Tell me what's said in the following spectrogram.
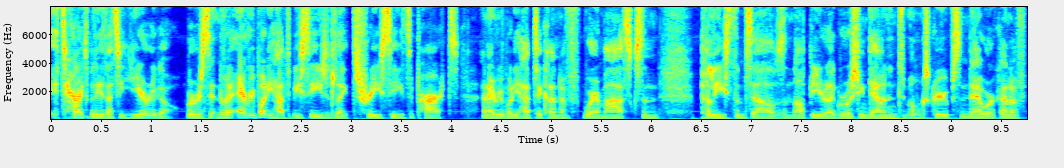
it's hard to believe that's a year ago. We were sitting, everybody had to be seated like three seats apart, and everybody had to kind of wear masks and police themselves and not be like rushing down into amongst groups. And now we're kind of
